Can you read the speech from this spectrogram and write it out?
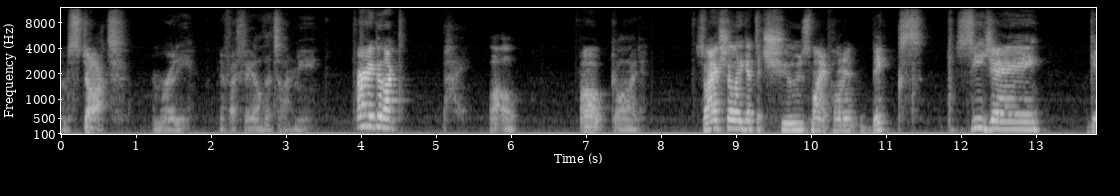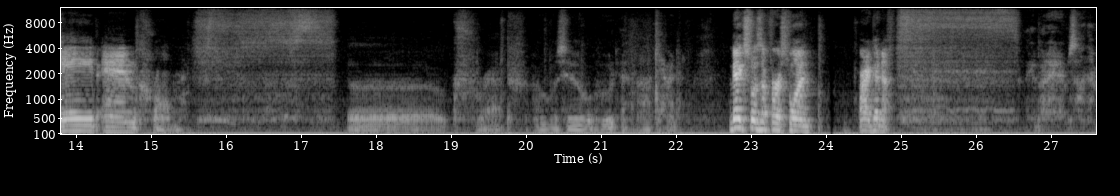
I'm stocked. I'm ready. If I fail, that's on me. Alright, good luck. Bye. Uh-oh. Oh, God. So I actually get to choose my opponent, Bix, CJ, Gabe, and Chrome. Uh, crap. Who was who? Who? Oh, damn it. Bix was the first one. Alright, good enough. I can put items on them.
